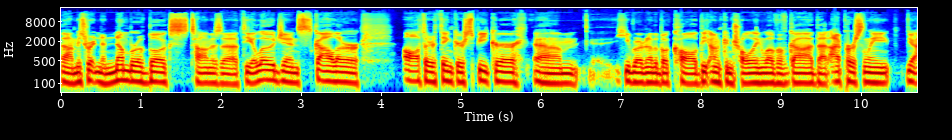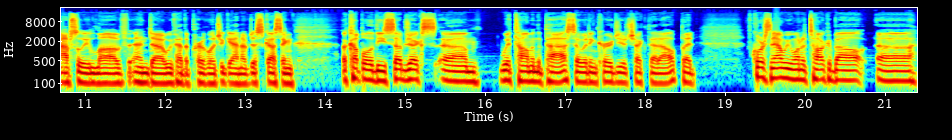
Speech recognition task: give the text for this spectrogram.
Um, he's written a number of books. Tom is a theologian, scholar, author, thinker, speaker. Um, he wrote another book called The Uncontrolling Love of God that I personally you know, absolutely love. And uh, we've had the privilege again of discussing a couple of these subjects um, with Tom in the past. So I would encourage you to check that out. But of course, now we want to talk about, uh,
